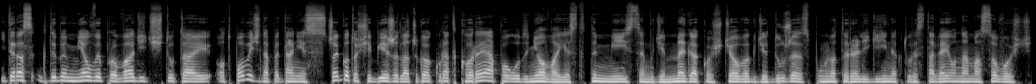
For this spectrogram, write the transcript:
I teraz, gdybym miał wyprowadzić tutaj odpowiedź na pytanie, z czego to się bierze, dlaczego akurat Korea Południowa jest tym miejscem, gdzie mega kościoły, gdzie duże wspólnoty religijne, które stawiają na masowość,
